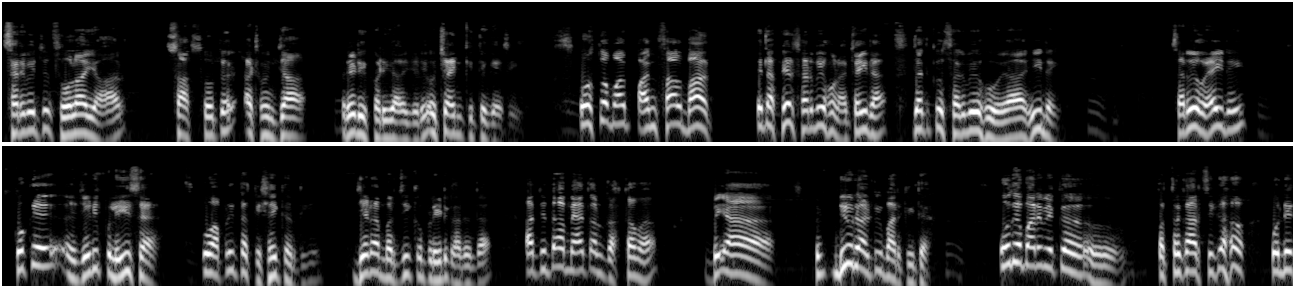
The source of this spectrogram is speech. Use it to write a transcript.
ਸਰਵੇ ਚ 16700 ਤੇ 58 ਰੇੜੀ ਫੜੀ ਵਾਲੇ ਜਿਹੜੇ, ਉਹ ਚੈਨ ਕੀਤੇ ਗਏ ਸੀ। ਉਸ ਤੋਂ ਬਾਅਦ 5 ਸਾਲ ਬਾਅਦ ਇਹ ਤਾਂ ਫਿਰ ਸਰਵੇ ਹੋਣਾ ਚਾਹੀਦਾ, ਜਦ ਕਿ ਸਰਵੇ ਹੋਇਆ ਹੀ ਨਹੀਂ। ਸਰਵੇ ਹੋਇਆ ਹੀ ਨਹੀਂ, ਕਿਉਂਕਿ ਜਿਹੜੀ ਪੁਲਿਸ ਹੈ, ਉਹ ਆਪਣੀ ਧੱਕੇਸ਼ਾਹੀ ਕਰਦੀ ਹੈ। ਜਿਹੜਾ ਮਰਜ਼ੀ ਕੰਪਲੀਟ ਕਰ ਦਿੰਦਾ ਅੱਜ ਜਿੱਦਾਂ ਮੈਂ ਤੁਹਾਨੂੰ ਦੱਸਦਾ ਵਾਂ ਵੀ ਆ ਨਿਊ ਰੈਲਟੀ ਮਾਰਕੀਟ ਹੈ। ਉਹਦੇ ਬਾਰੇ ਵੀ ਇੱਕ ਪੱਤਰਕਾਰ ਸੀਗਾ, ਉਹਨੇ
